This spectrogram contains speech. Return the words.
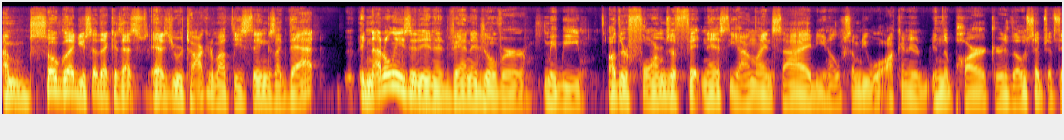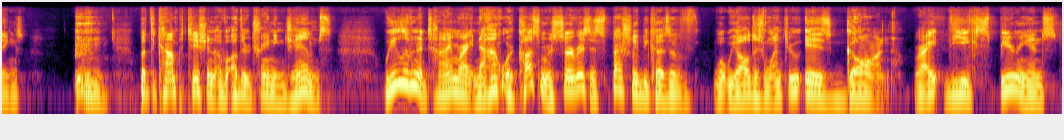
I'm so glad you said that because that's as you were talking about these things like that. Not only is it an advantage over maybe other forms of fitness, the online side, you know, somebody walking in, in the park or those types of things, but the competition of other training gyms. We live in a time right now where customer service, especially because of what we all just went through, is gone, right? The experience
